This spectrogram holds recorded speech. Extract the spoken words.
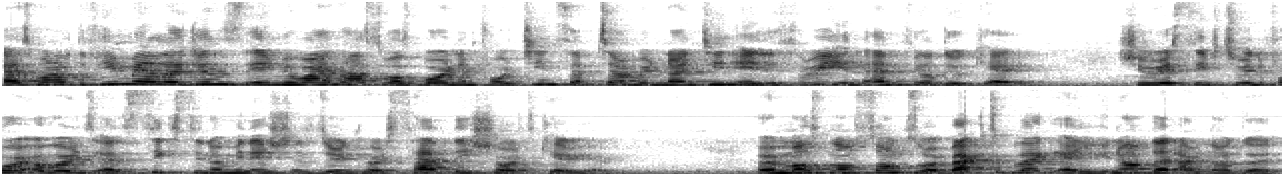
As one of the female legends, Amy Winehouse was born on 14 September 1983 in Enfield, UK. She received 24 awards and 60 nominations during her sadly short career. Her most known songs were Back to Black and You Know That I'm No Good.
